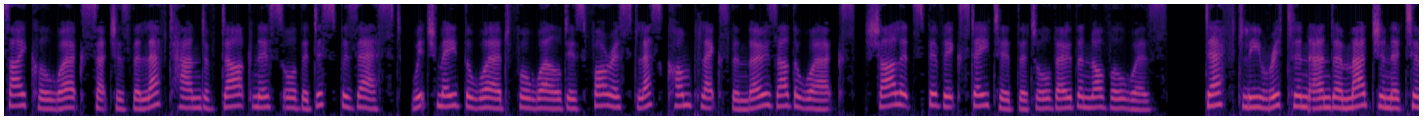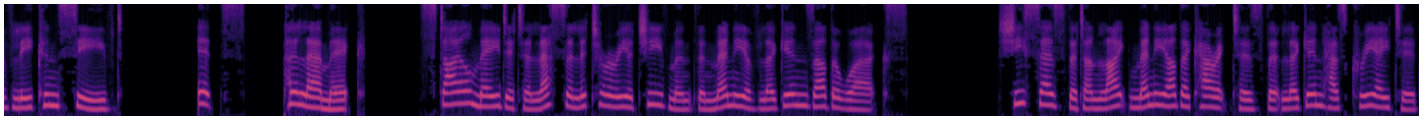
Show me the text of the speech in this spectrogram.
cycle works such as The Left Hand of Darkness or The Dispossessed, which made the word for world is forest less complex than those other works. Charlotte Spivack stated that although the novel was deftly written and imaginatively conceived, its polemic style made it a lesser literary achievement than many of Le Guin's other works. She says that unlike many other characters that Le Guin has created,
